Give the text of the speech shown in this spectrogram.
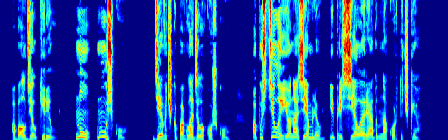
— обалдел Кирилл. «Ну, Муську». Девочка погладила кошку, опустила ее на землю и присела рядом на корточке.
